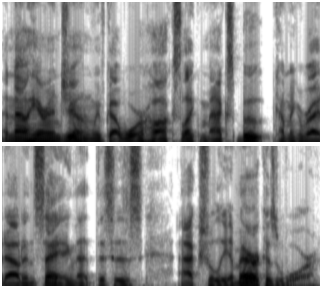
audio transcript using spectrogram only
And now, here in June, we've got war hawks like Max Boot coming right out and saying that this is actually America's war,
